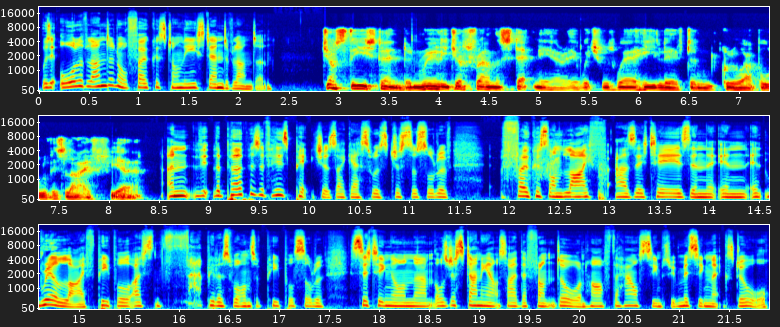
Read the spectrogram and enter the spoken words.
was it all of London or focused on the East End of London? Just the East End and really just around the Stepney area, which was where he lived and grew up all of his life. Yeah. And the, the purpose of his pictures, I guess, was just to sort of focus on life as it is in in, in real life. People, I've seen fabulous ones of people sort of sitting on um, or just standing outside their front door, and half the house seems to be missing next door.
